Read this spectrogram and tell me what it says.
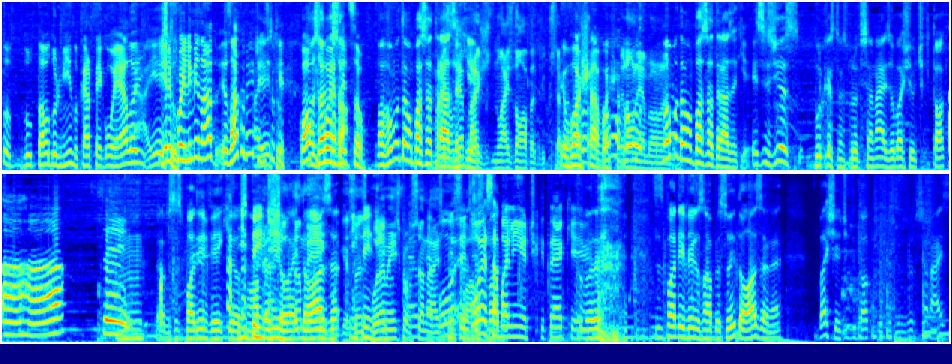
do- tava dormindo, o cara pegou ela e, Aí é e ele foi eliminado. Exatamente, é é isso que. Qual Mas que foi essa só, edição? Mas vamos dar um passo atrás mais, aqui. mais, mais nova, Drico, Eu vou achar, vou achar. Eu não lembro, não vamos dar um passo atrás aqui. Esses dias, por questões profissionais, eu baixei o TikTok. Aham, sei. Vocês podem ver que eu sou Entendi. uma pessoa Eu idosa. questões Entendi. puramente profissionais. É é pessoal. boa essa podem- balinha tic-tac aí. Vocês podem ver que eu sou uma pessoa idosa, né? Baixei o TikTok por questões profissionais.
